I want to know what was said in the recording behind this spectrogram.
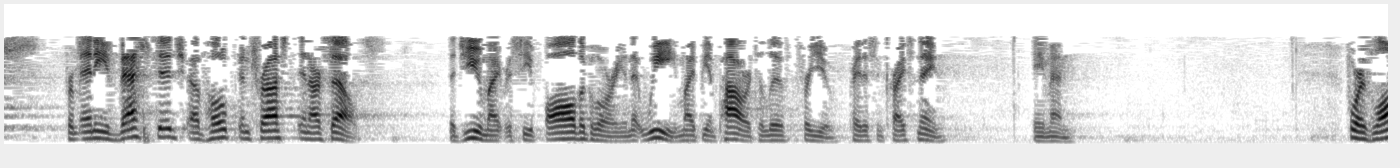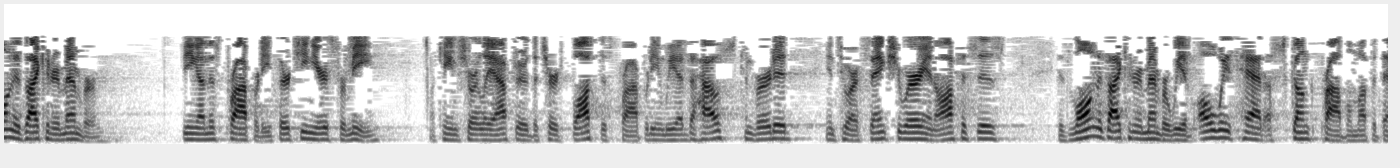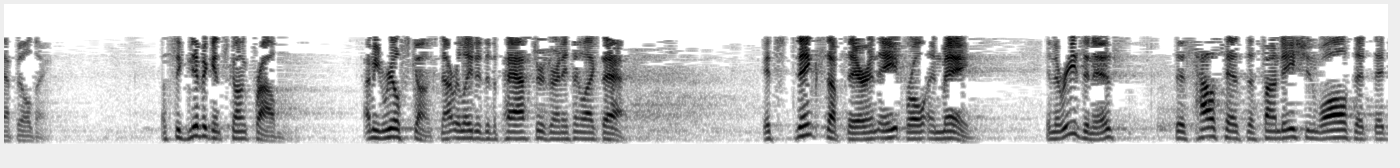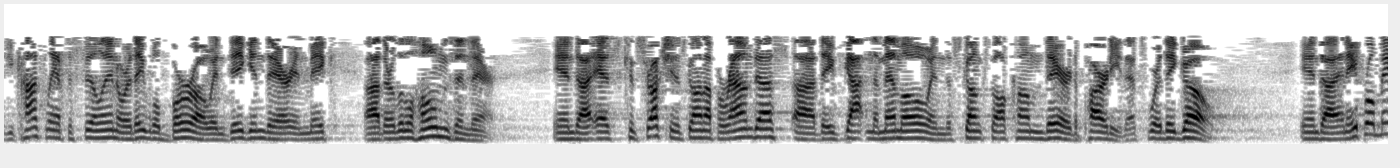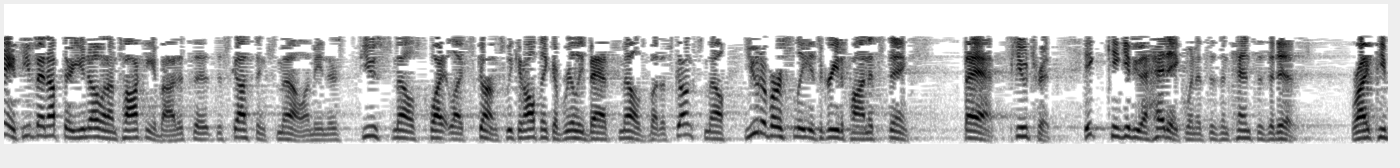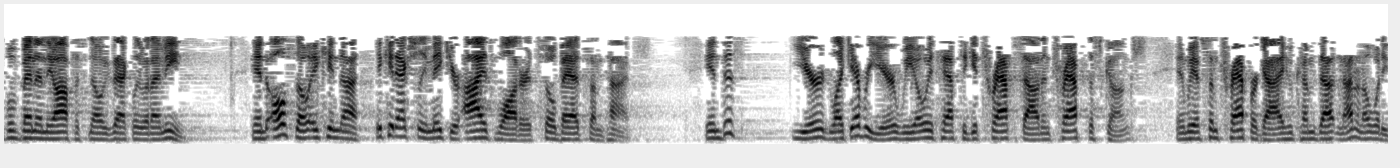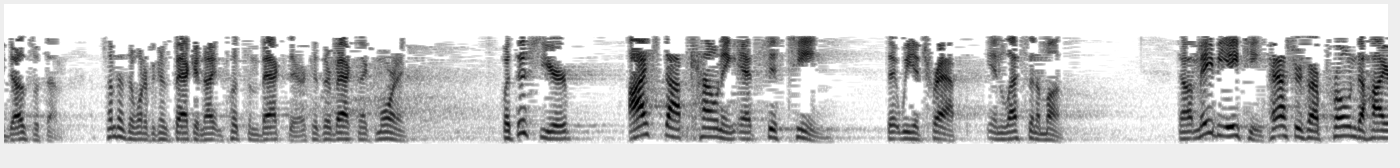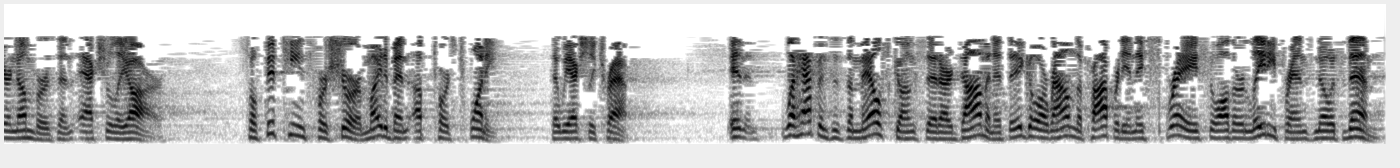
from any vestige of hope and trust in ourselves, that you might receive all the glory, and that we might be empowered to live for you. Pray this in Christ's name. Amen. For as long as I can remember being on this property, 13 years for me, I came shortly after the church bought this property, and we had the house converted into our sanctuary and offices. As long as I can remember, we have always had a skunk problem up at that building. A significant skunk problem. I mean, real skunks, not related to the pastors or anything like that. It stinks up there in April and May. And the reason is, this house has the foundation walls that, that you constantly have to fill in, or they will burrow and dig in there and make uh, their little homes in there. And uh, as construction has gone up around us, uh, they've gotten the memo, and the skunks all come there to party. That's where they go. And uh, in April, May, if you've been up there, you know what I'm talking about. It's a disgusting smell. I mean, there's few smells quite like skunks. We can all think of really bad smells, but a skunk smell universally is agreed upon. It stinks. Bad. Putrid. It can give you a headache when it's as intense as it is. Right? People who've been in the office know exactly what I mean. And also, it can, uh, it can actually make your eyes water. It's so bad sometimes. In this year, like every year, we always have to get traps out and trap the skunks. And we have some trapper guy who comes out and I don't know what he does with them. Sometimes I wonder if he comes back at night and puts them back there because they're back next morning. But this year, I stopped counting at 15 that we had trapped in less than a month. Now, it may be 18. Pastors are prone to higher numbers than actually are. So 15 for sure. It might have been up towards 20 that we actually trapped. And what happens is the male skunks that are dominant, they go around the property and they spray so all their lady friends know it's them.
